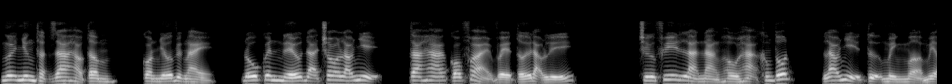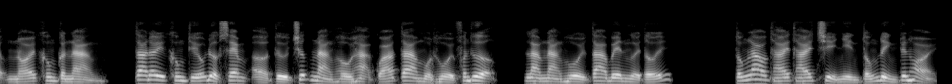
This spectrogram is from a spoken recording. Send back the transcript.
Ngươi nhưng thật ra hảo tâm, còn nhớ việc này, Đỗ Quyên nếu đã cho lão nhị, ta ha có phải về tới đạo lý. Trừ phi là nàng hầu hạ không tốt, lão nhị tự mình mở miệng nói không cần nàng, ta đây không thiếu được xem ở từ trước nàng hầu hạ quá ta một hồi phân thượng, làm nàng hồi ta bên người tới. Tống lao thái thái chỉ nhìn Tống Đình Tuyên hỏi,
